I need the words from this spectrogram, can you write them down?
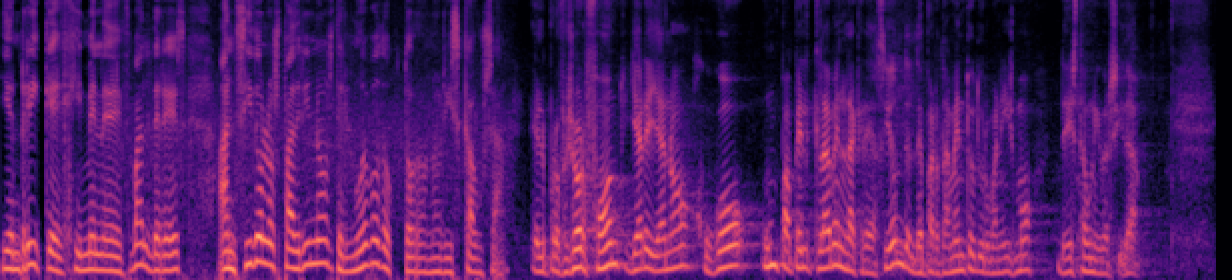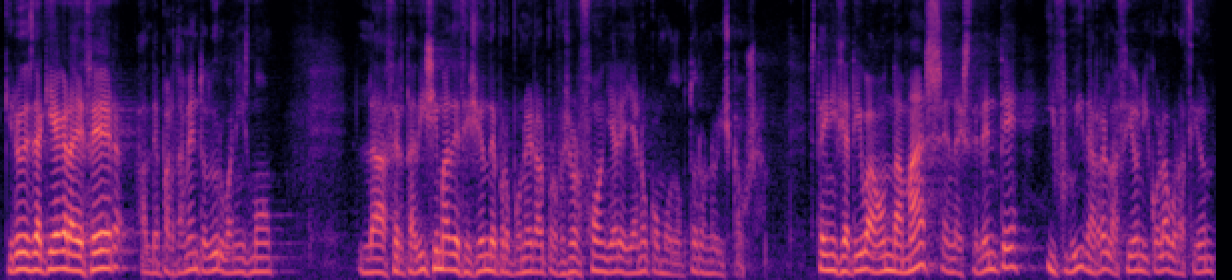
y Enrique Jiménez Valderés, han sido los padrinos del nuevo doctor honoris causa. El profesor Font y Arellano jugó un papel clave en la creación del Departamento de Urbanismo de esta universidad. Quiero desde aquí agradecer al Departamento de Urbanismo la acertadísima decisión de proponer al profesor Font y Arellano como doctor honoris causa. Esta iniciativa ahonda más en la excelente y fluida relación y colaboración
